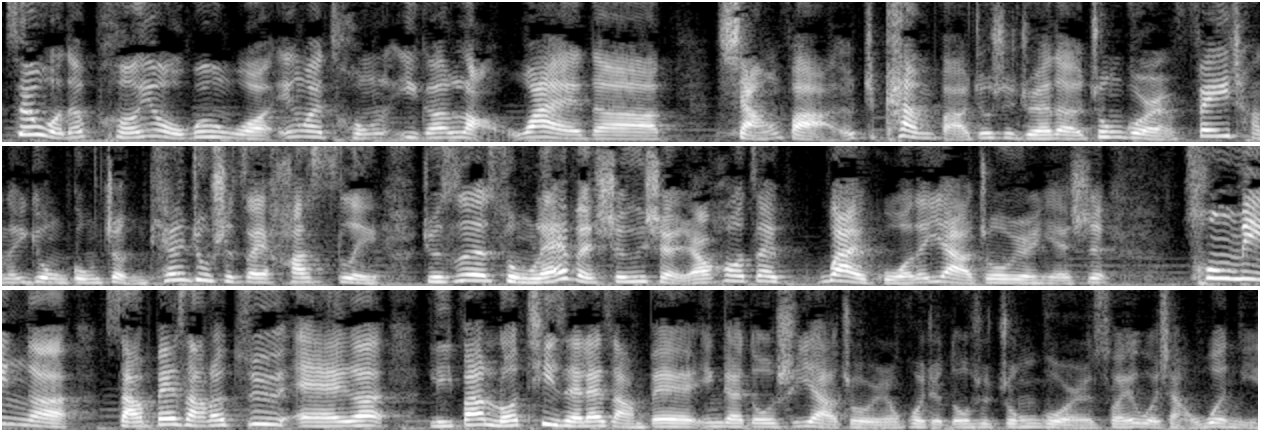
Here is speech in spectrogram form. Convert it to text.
所以我的朋友问我，因为从一个老外的想法、看法，就是觉得中国人非常的用功，整天就是在 hustling，就是从来不休息。然后在外国的亚洲人也是。聪明的，上班上了最晚的，礼拜六天才来上班，应该都是亚洲人或者都是中国人。所以我想问你，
